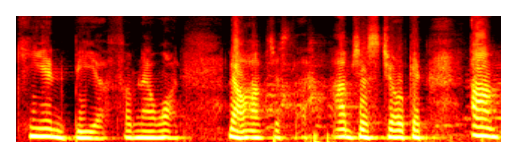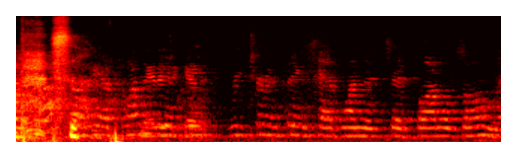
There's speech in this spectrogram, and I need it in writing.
canned beer from now on. No, I'm just, I'm just joking. Um, so- One of the big return things had one that said bottles only.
